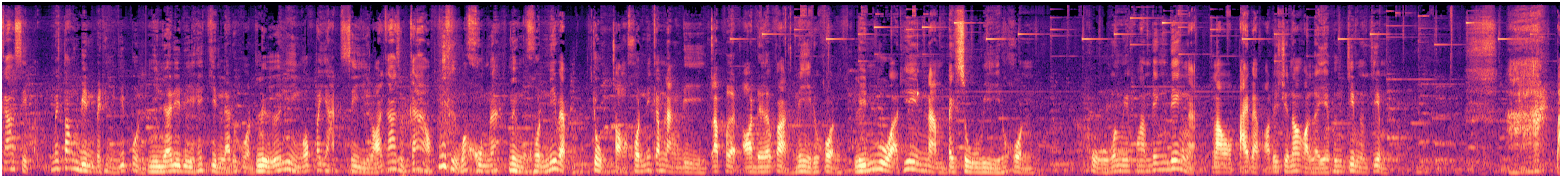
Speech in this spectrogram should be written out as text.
990 ไม่ต้องบินไปถึงญี่ปุ่น มีเนื้อดีๆให้กินแล้วทุกคน หรือนี่งบประหยัด 499 นี่ถือว่าคุ้มนะ 1 คนนี่แบบจุก 2 คนนี่กำลังดี เราเปิดออเดอร์ก่อนนี่ทุกคน ลิ้นวัวที่นำไปซูวีทุกคน โหมันมีความเด้งๆอะ เราไปแบบออริจินอลก่อนเลยอย่าเพิ่งจิ้มน้ำจิ้มอ่าไป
